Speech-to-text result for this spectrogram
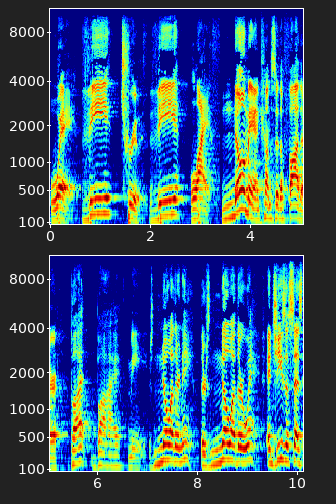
way, the truth, the life. No man comes to the Father but by me. There's no other name, there's no other way. And Jesus says,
